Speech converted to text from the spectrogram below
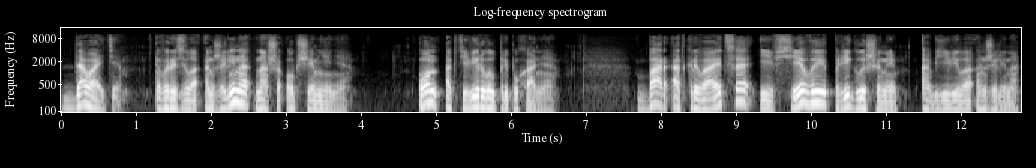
Давайте выразила Анжелина наше общее мнение. Он активировал припухание. «Бар открывается, и все вы приглашены», — объявила Анжелина.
